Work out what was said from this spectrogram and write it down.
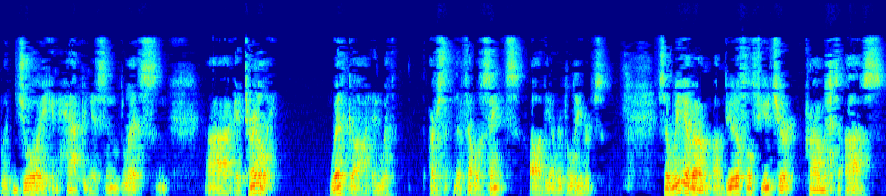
with joy and happiness and bliss and, uh, eternally with God and with our, the fellow saints, all the other believers. So we have a, a beautiful future promised to us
